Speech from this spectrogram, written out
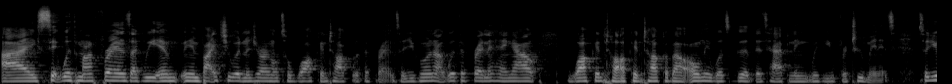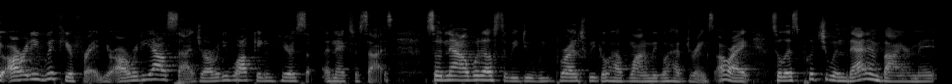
I sit with my friends, like we in- invite you in the journal to walk and talk with a friend. So you're going out with a friend to hang out, walk and talk, and talk about only what's good that's happening with you for two minutes. So you're already with your friend. You're already outside. You're already walking. Here's an exercise. So now what else do we do? We brunch, we go have wine, we go have drinks. All right. So let's put you in that environment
